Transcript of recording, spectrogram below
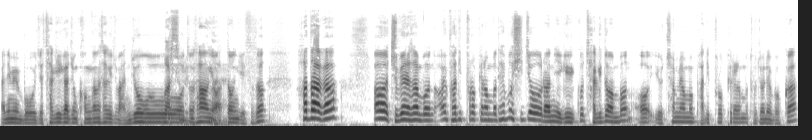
아니면 뭐 이제 자기가 좀 건강상이 좀 안 좋았던. 상황이 네. 왔던 게 있어서 하다가 아, 주변에서 한번 아, 바디 프로필 한번 해보시죠라는 얘기 있고 자기도 한번 어 요참에 한번 바디 프로필을 한번 도전해볼까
